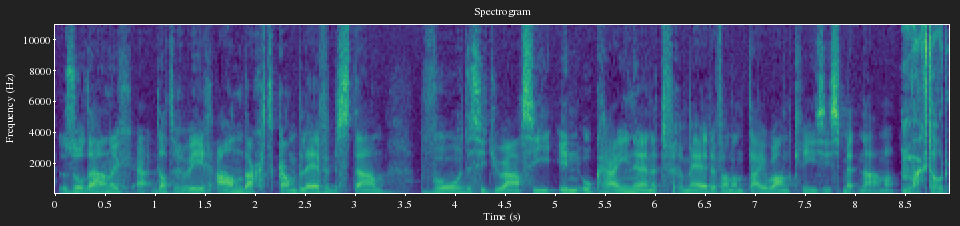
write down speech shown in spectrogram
zodanig dat er weer aandacht kan blijven bestaan voor de situatie in Oekraïne en het vermijden van een Taiwan-crisis met name. Wacht hoor,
